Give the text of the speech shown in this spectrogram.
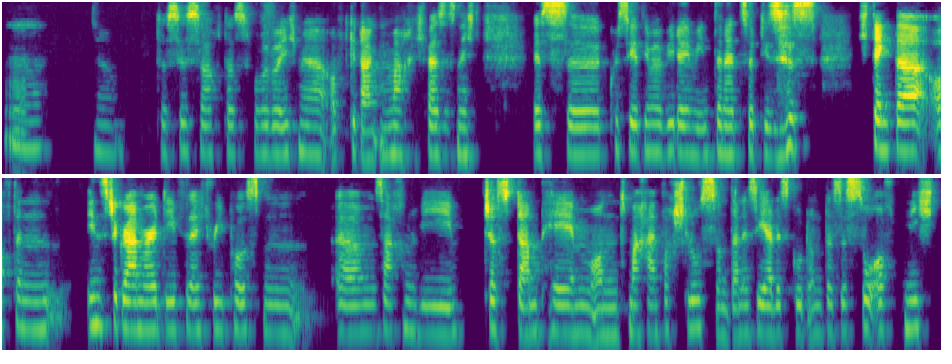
Mhm. Ja, das ist auch das, worüber ich mir oft Gedanken mache. Ich weiß es nicht es äh, kursiert immer wieder im Internet so dieses, ich denke da oft an Instagrammer, die vielleicht reposten ähm, Sachen wie just dump him und mach einfach Schluss und dann ist eh alles gut und dass es so oft nicht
